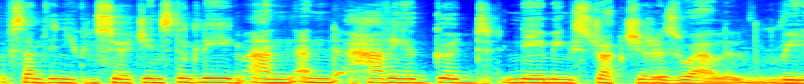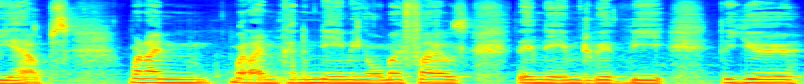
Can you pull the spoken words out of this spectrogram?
of something you can search instantly and and having a good naming structure as well really helps when I'm when I'm kind of naming all my files they're named with the the year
